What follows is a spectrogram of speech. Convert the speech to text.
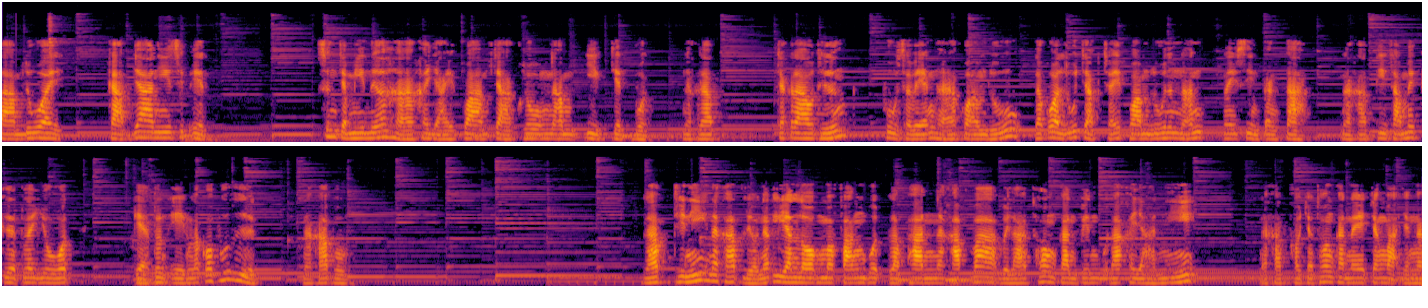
ตามด้วยกาบย่านี้ 11 ซึ่งจะมีเนื้อหาขยายความจากโครงนำอีก 7 บทนะครับ จะกล่าวถึง ผู้แสวงหาความรู้ แล้วก็รู้จักใช้ความรู้นั้นๆ ในสิ่งต่างๆนะครับ ที่ทำให้เกิดประโยชน์ แก่ตนเองแล้วก็ผู้อื่นนะครับผมครับทีนี้นะครับเดี๋ยวนักเรียนลองมาฟังบทประพันธ์นะครับ ว่าเวลาท่องกันเป็นบทขยานนี้นะครับ เขาจะท่องกันในจังหวะยังไง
